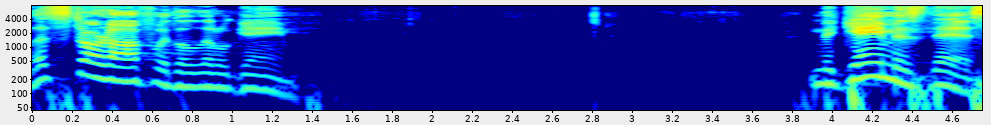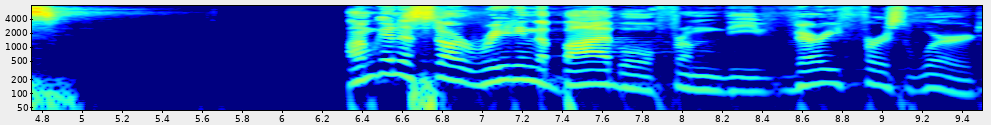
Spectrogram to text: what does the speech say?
Let's start off with a little game. And the game is this I'm going to start reading the Bible from the very first word.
